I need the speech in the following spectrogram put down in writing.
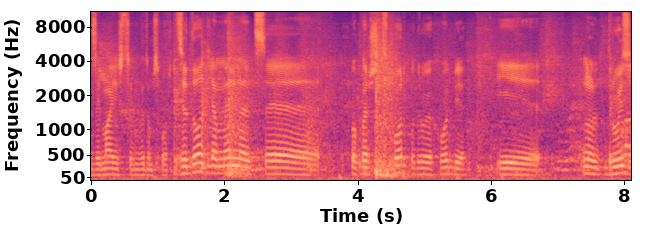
займаюся цим видом спорту. Дзюдо для мене це, по-перше, спорт, по-друге, хобі і ну, друзі.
